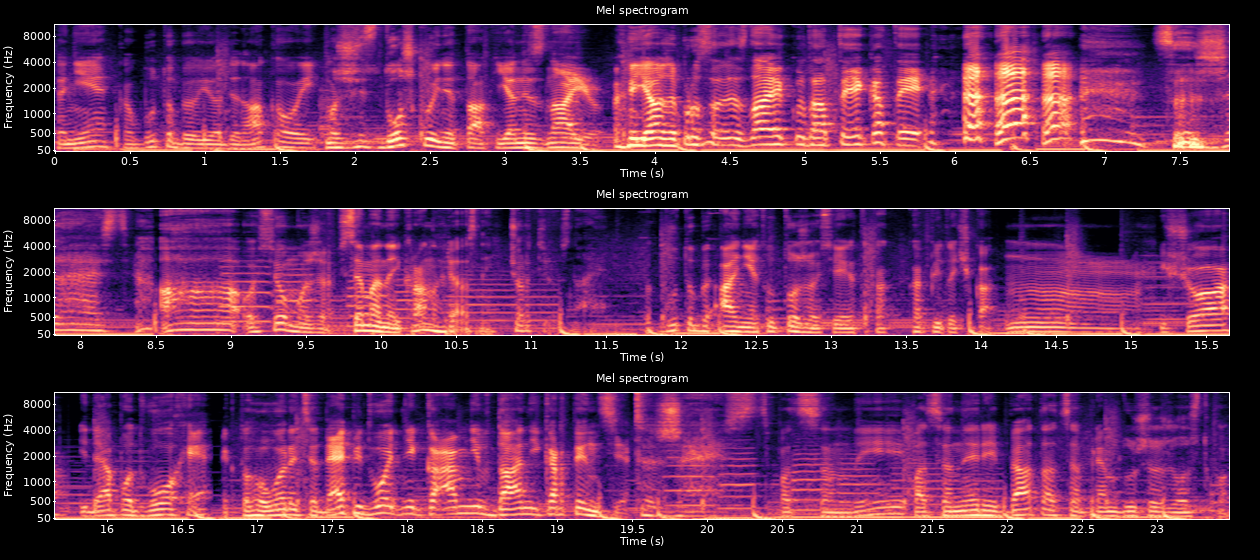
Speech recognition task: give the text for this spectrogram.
Та ні, як будто би і одинаковий. Може щось з дошкою не так, я не знаю. Я вже просто не знаю, куди тикати. Це жесть. А, ось може. Все мене екран грязний. Чорт його знає. Як будто би. А, ні, тут теж ось є така капіточка. Ммм. І що? Іде подвохи? Як то говориться, де підводні камні в даній картинці? Це жесть, пацани. Пацани, ребята, це прям дуже жорстко.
